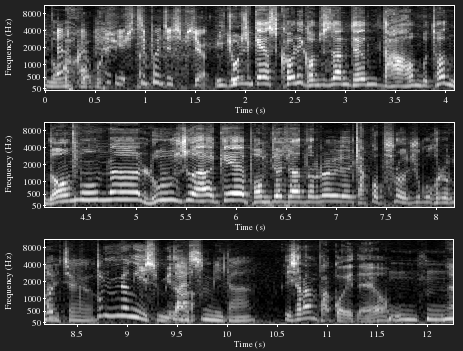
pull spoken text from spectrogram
넘어가 예, 보십시다. 짚어주십시오. 이 조지 게스콘이 검사장 된 다음부터 너무나 루즈하게 범죄자들을 자꾸 풀어주고 그런 건 맞아요. 분명히 있습니다. 맞습니다. 이 사람 바꿔야 돼요. 네.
